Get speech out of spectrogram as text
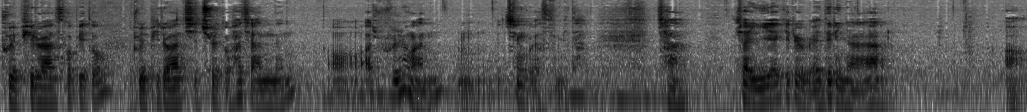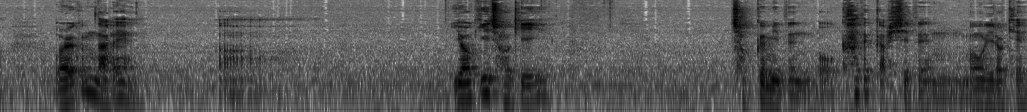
불필요한 소비도 불필요한 지출도 하지 않는 어, 아주 훌륭한 음, 친구였습니다. 자, 제가 이 얘기를 왜 드리냐? 어, 월급날에 어, 여기저기 적금이든 뭐 카드값이든 뭐 이렇게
